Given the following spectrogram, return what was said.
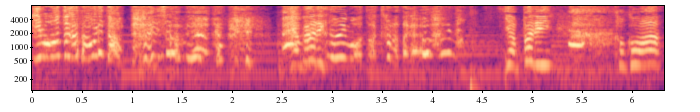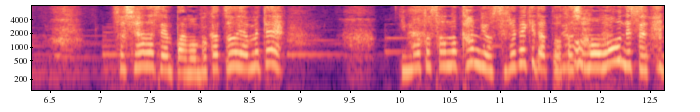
妹が倒れた大丈夫ですか？やっぱり、の妹は体が弱いの。やっぱり、ここは、指原先輩も部活を辞めて、妹さんの看病をするべきだと私も思うんです。だから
